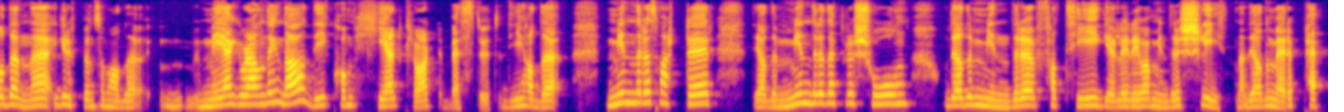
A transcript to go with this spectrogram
Og denne gruppen som hadde med grounding da, de kom helt klart best ut. De hadde mindre smerter, de hadde mindre depresjon, og de hadde mindre fatigue, eller de var mindre slitne, de hadde mer pep.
